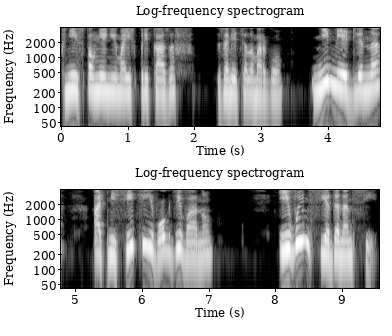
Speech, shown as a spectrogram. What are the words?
к неисполнению моих приказов, — заметила Марго немедленно отнесите его к дивану. И вы, мсье де Нанси,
